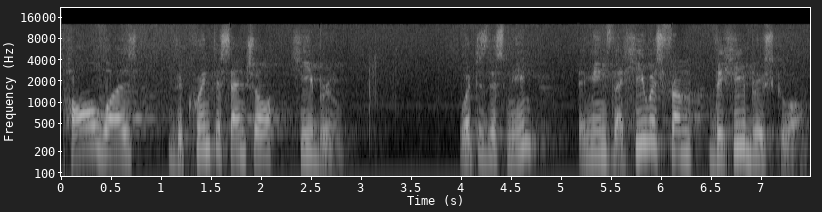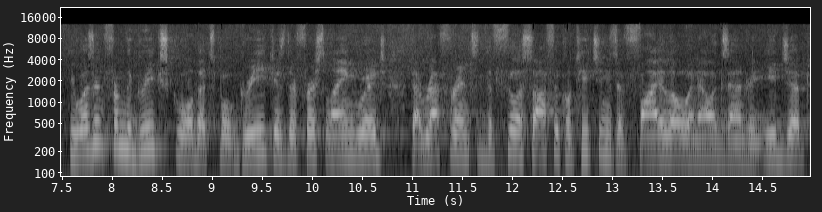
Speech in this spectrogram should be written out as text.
Paul was the quintessential Hebrew. What does this mean? It means that he was from the Hebrew school. He wasn't from the Greek school that spoke Greek as their first language, that referenced the philosophical teachings of Philo in Alexandria, Egypt,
